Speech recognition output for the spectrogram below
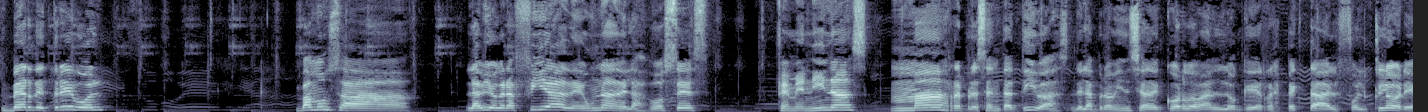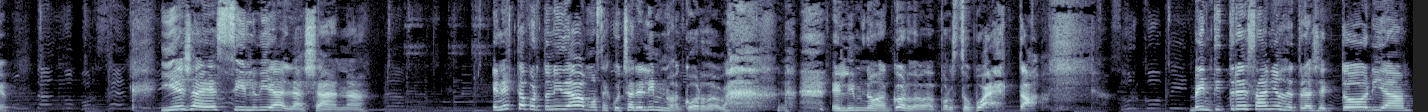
Verde Trébol, vamos a la biografía de una de las voces femeninas más representativas de la provincia de Córdoba en lo que respecta al folclore. Y ella es Silvia Layana. En esta oportunidad vamos a escuchar el himno a Córdoba. el himno a Córdoba, por supuesto. 23 años de trayectoria,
